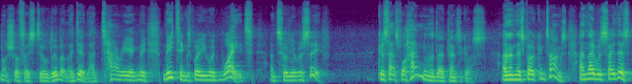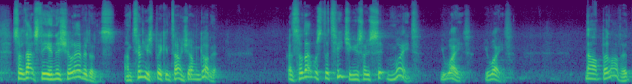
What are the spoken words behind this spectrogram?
Not sure if they still do, but they did. They had tarrying me- meetings where you would wait until you receive. Because that's what happened on the day of Pentecost. And then they spoke in tongues. And they would say this. So that's the initial evidence. Until you speak in tongues, you haven't got it. And so that was the teaching. You say, sit and wait. You wait. You wait. Now, beloved,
